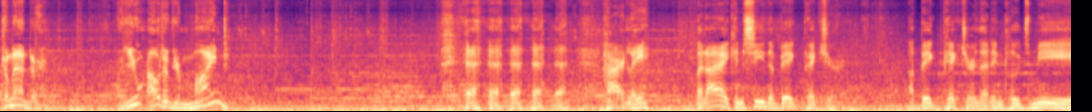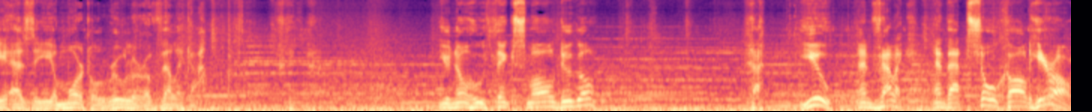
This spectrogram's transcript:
Commander, are you out of your mind? Hardly. But I can see the big picture. A big picture that includes me as the immortal ruler of Velika. you know who thinks small, Dougal? You and Velik and that so-called hero.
